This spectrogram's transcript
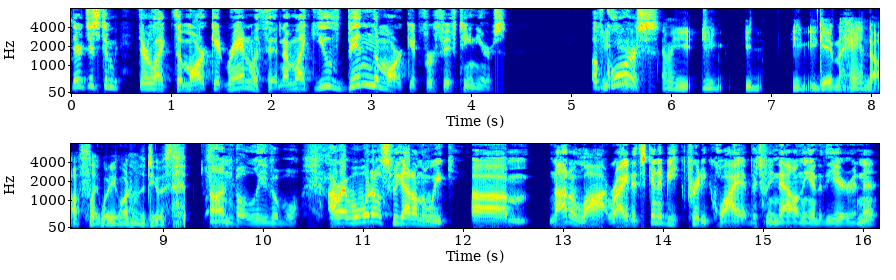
They're just, they're like, the market ran with it. And I'm like, you've been the market for 15 years. Of you, course. Yeah. I mean, you, you, you, you gave him a handoff. Like, what do you want him to do with it? Unbelievable. All right. Well, what else we got on the week? Um, not a lot, right? It's going to be pretty quiet between now and the end of the year, isn't it?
